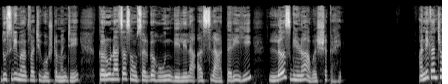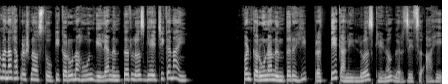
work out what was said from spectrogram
दुसरी महत्वाची गोष्ट म्हणजे करोनाचा संसर्ग होऊन गेलेला असला तरीही लस घेणं आवश्यक आहे. अनेकांच्या मनात हा प्रश्न असतो की करोना होऊन गेल्यानंतर लस घ्यायची का नाही? पण करोनानंतरही प्रत्येकाने लस घेणं गरजेचं आहे.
